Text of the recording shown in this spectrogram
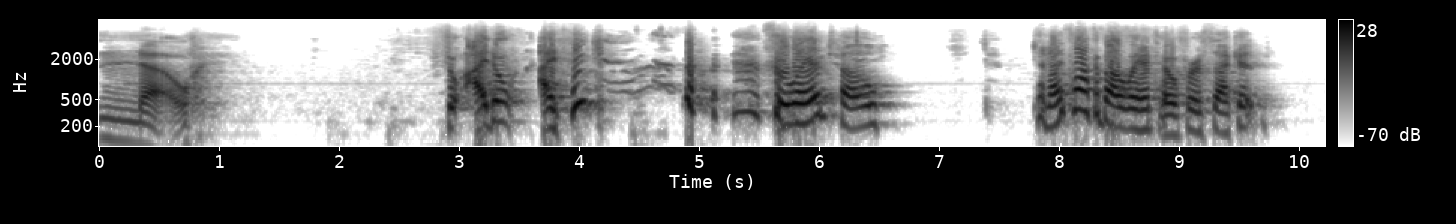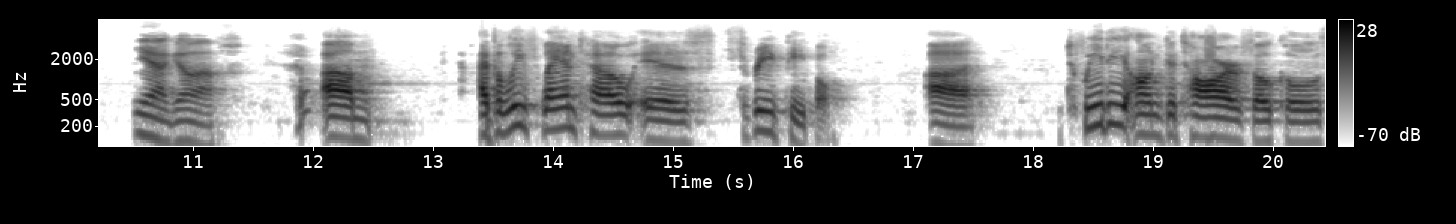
No. So I don't. I think. so Land Ho. Can I talk about Land Ho for a second? Yeah, go off. Um, I believe Land Ho is three people. Uh, Tweedy on guitar, vocals,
